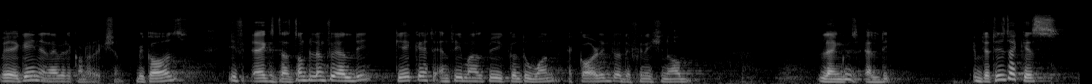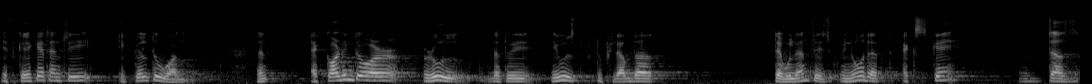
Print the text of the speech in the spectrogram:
we again arrive at a contradiction, because if x does not belong to L D, k kth entry must be equal to 1 according to the definition of language L D. If that is the case, if k kth entry equal to 1, then according to our rule that we used to fill up the table entries, we know that x k does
